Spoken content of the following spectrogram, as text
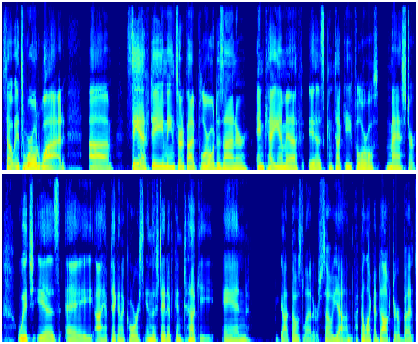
So it's worldwide. Um, CFD means Certified Floral Designer, and KMF is Kentucky Florals Master, which is a I have taken a course in the state of Kentucky and we got those letters. So yeah, I feel like a doctor, but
